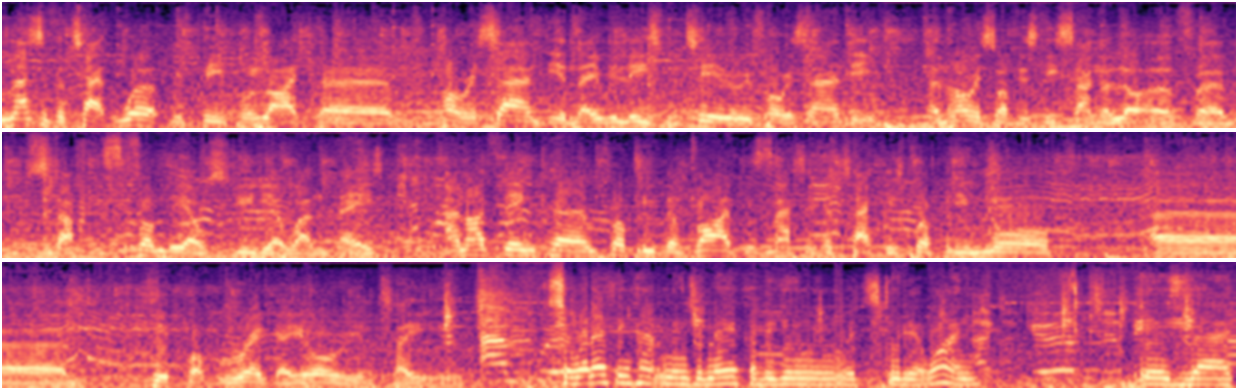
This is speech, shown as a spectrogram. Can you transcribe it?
Massive Attack worked with people like um, Horace Andy and they released material with Horace Andy. And Horace obviously sang a lot of um, stuff from the old Studio One days. And I think um, probably the vibe with Massive Attack is probably more um, hip hop reggae orientated. So what I think happened in Jamaica, beginning with Studio One, is that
